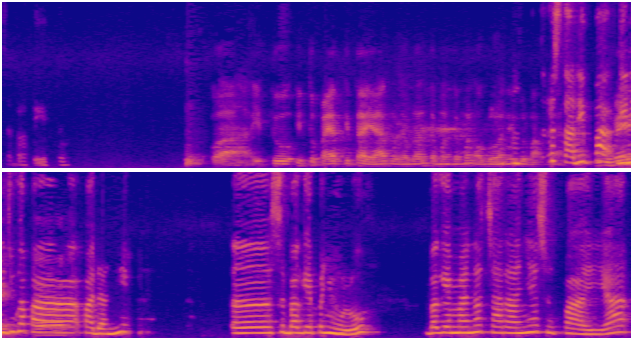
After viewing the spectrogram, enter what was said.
seperti itu. Wah, itu itu PR kita ya. Mudah-mudahan teman-teman obrolan ini bermakna. Terus tadi Pak, Ume, ini juga Pak uh, Pak Dani eh, sebagai penyuluh, bagaimana caranya supaya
